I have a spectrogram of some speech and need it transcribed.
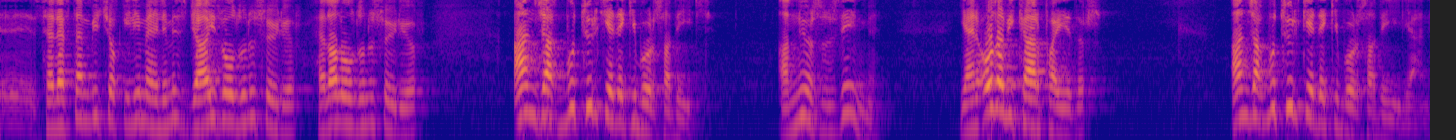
e, seleften birçok ilim ehlimiz caiz olduğunu söylüyor. Helal olduğunu söylüyor. Ancak bu Türkiye'deki borsa değil. Anlıyorsunuz değil mi? Yani o da bir kar payıdır. Ancak bu Türkiye'deki borsa değil yani.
